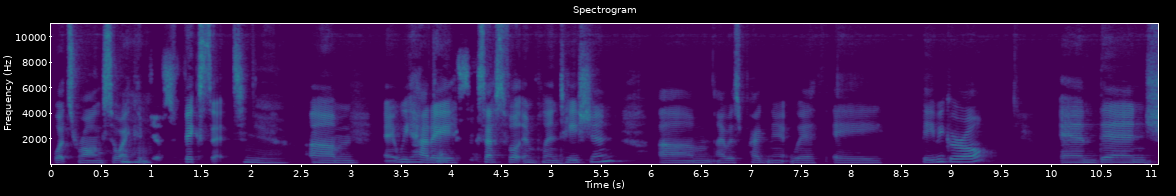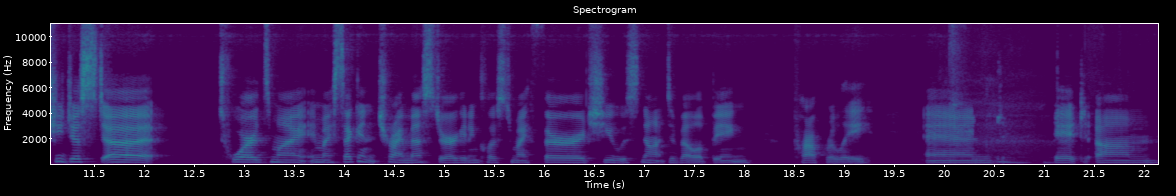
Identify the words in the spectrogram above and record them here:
what's wrong so mm-hmm. I can mm-hmm. just fix it. Yeah. Um, and we had a successful implantation. Um, I was pregnant with a baby girl, and then she just uh, towards my in my second trimester getting close to my third she was not developing properly and it um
